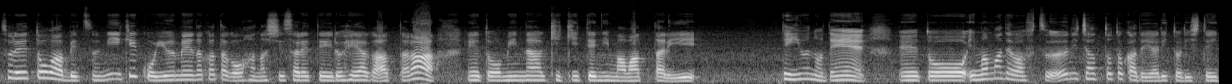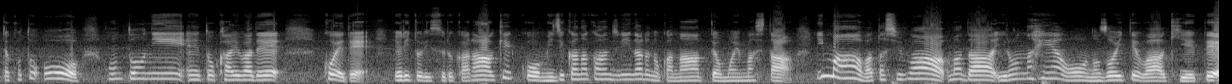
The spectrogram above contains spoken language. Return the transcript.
それとは別に結構有名な方がお話しされている部屋があったら、えーとみんな聞き手に回ったり。っていうので、えーと、今までは普通にチャットとかでやり取りしていたことを本当に、えーと、会話で声でやり取りするから結構身近な感じになるのかなって思いました。今私はまだいろんな部屋を除いては消えて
